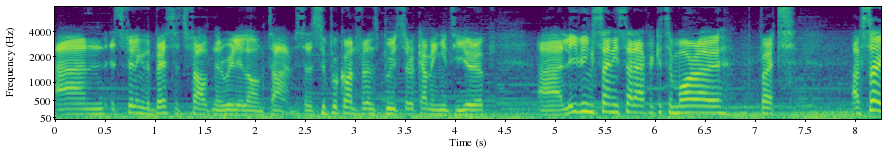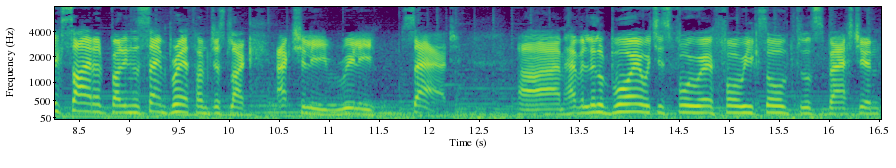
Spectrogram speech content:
And it's feeling the best it's felt in a really long time. So super confidence booster coming into Europe. Uh, leaving sunny South Africa tomorrow, but I'm so excited, but in the same breath, I'm just like actually really sad. Uh, I have a little boy, which is four, four weeks old, little Sebastian,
